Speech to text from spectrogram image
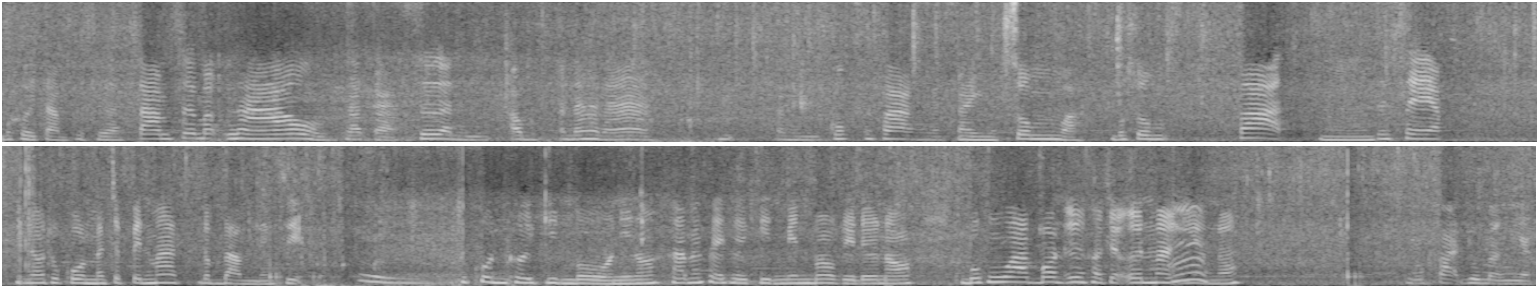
บ่เคยตำเพื่อตามเสื้อมะนาวแล้วก็เสื้อนเอาอันนั้นนะอันกกสะฟางนะใส่ใส่ส้มว่ะบ่ส้มฟาดอืมจะแซ่บนี่เนาะทุกคนมันจะเป็นมากดำๆอย่างสิอืมทุกคนเคยกินบ่อนี้เนาะถ้าไม่ใครเคยกินเมนบอกเด้อเด้อเนาะบอกว่าบ่อนอื่นเขาจะเอิ้นมาอหย่างเนาะหนูฟาดอยู่มังเนี่ย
